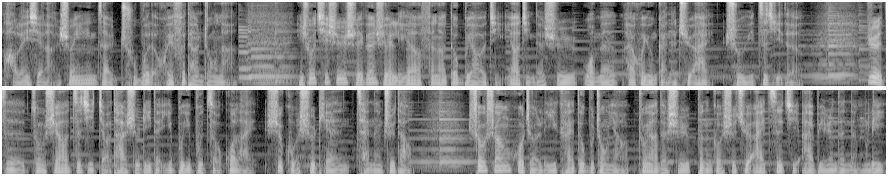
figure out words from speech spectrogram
好了一些了，声音在初步的恢复当中了。你说，其实谁跟谁离了分了都不要紧，要紧的是我们还会勇敢的去爱属于自己的日子，总是要自己脚踏实地的一步一步走过来，是苦是甜才能知道。受伤或者离开都不重要，重要的是不能够失去爱自己、爱别人的能力，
